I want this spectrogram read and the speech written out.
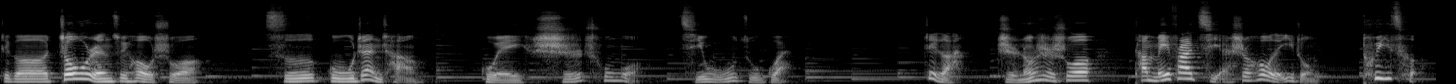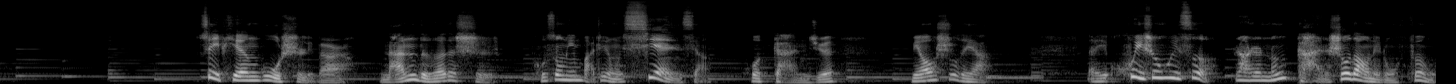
这个周人最后说：“此古战场，鬼时出没，其无足怪。”这个啊，只能是说他没法解释后的一种推测。这篇故事里边啊，难得的是蒲松龄把这种现象或感觉描述的呀。哎，绘声绘色，让人能感受到那种氛围。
